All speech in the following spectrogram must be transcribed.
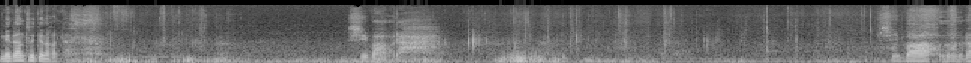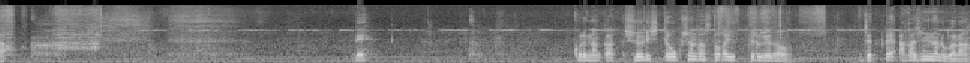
値段ついてなかったです。芝浦。芝浦。でこれなんか修理してオークション出すとか言ってるけど絶対赤字になるから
